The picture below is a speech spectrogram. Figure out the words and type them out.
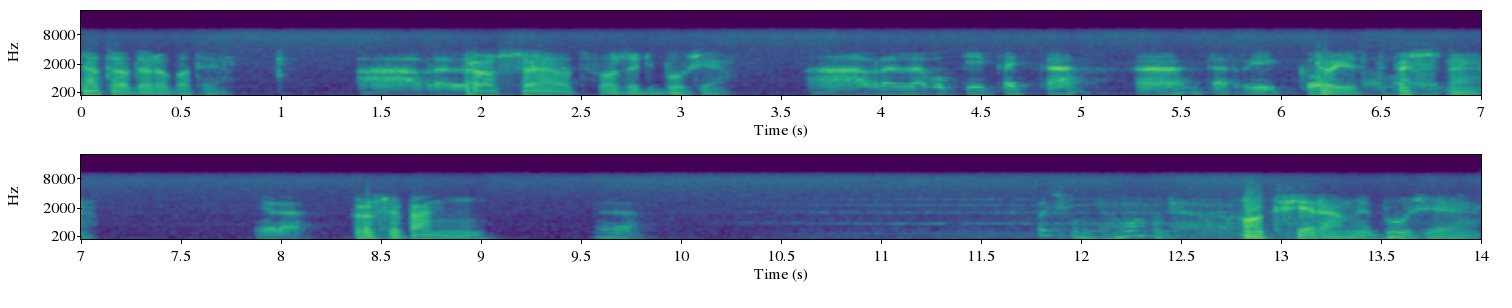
No to do roboty. Proszę otworzyć buzię. Abra la boquita, está. Ah, está rico. To jest pyszne. Proszę pani, otwieramy buzię.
